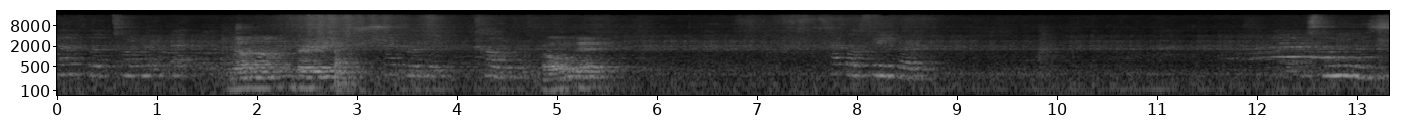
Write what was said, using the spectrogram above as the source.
Have a tummy ache. no, no, very Have a cold. cold, yeah. Have a fever. Sneeze.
